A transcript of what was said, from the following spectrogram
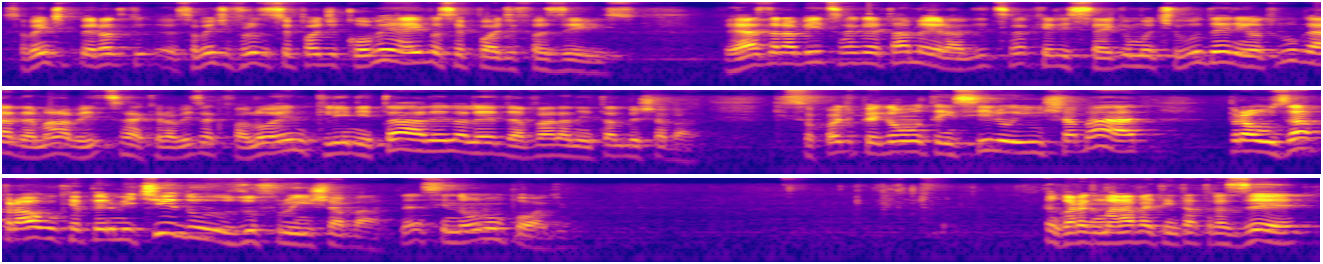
somente perot, somente frutas você pode comer, aí você pode fazer isso. Veaz Rabi Tzchak Letameir, Rabi Tzchak ele segue o motivo dele em outro lugar, né? Rabi Tzchak, Rabi falou, en klinita lelale davar anital beshabat, que só pode pegar um utensílio em Shabbat, para usar para algo que é permitido usufruir em Shabat, né? Senão não pode. Agora a Gemara vai tentar trazer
